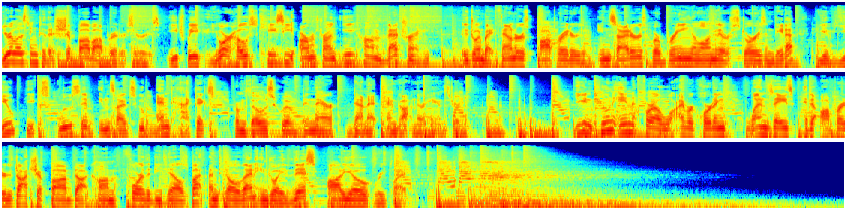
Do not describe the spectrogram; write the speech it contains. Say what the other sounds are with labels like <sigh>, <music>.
You're listening to the ShipBob Operator Series. Each week, your host, Casey Armstrong, ecom veteran, is joined by founders, operators, and insiders who are bringing along their stories and data to give you the exclusive inside scoop and tactics from those who have been there, done it, and gotten their hands dirty. You can tune in for a live recording Wednesdays. Head to operators.shipbob.com for the details. But until then, enjoy this audio replay.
